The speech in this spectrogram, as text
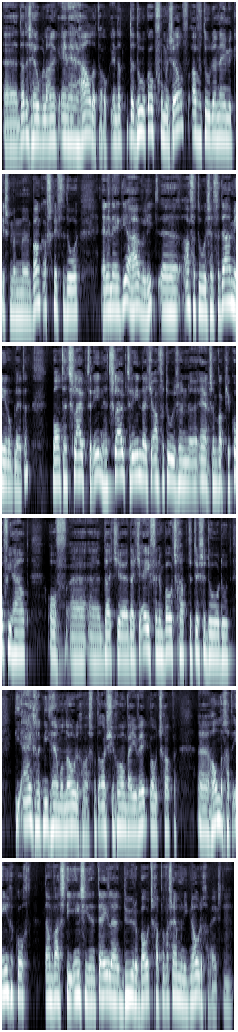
Uh, dat is heel belangrijk en herhaal dat ook. En dat, dat doe ik ook voor mezelf. Af en toe dan neem ik eens mijn, bankafschriften door. En dan denk ik, ja, Welied, uh, af en toe eens even daar meer op letten. Want het sluipt erin. Het sluipt erin dat je af en toe eens een, ergens een bakje koffie haalt. Of dat, je, dat je even een boodschap ertussendoor doet. Die eigenlijk niet helemaal nodig was. Want als je gewoon bij je weekboodschappen handig had ingekocht. Dan was die incidentele dure boodschappen was helemaal niet nodig geweest. Hmm.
